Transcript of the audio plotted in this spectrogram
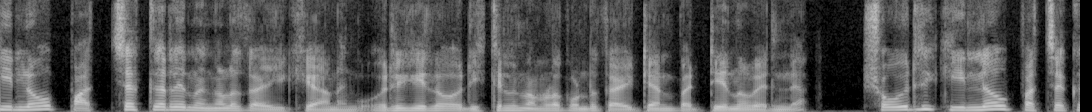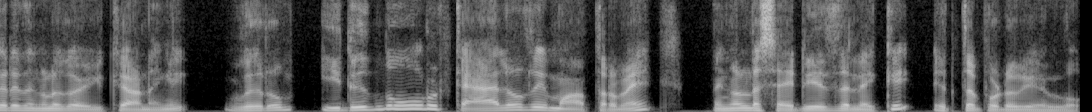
കിലോ പച്ചക്കറി നിങ്ങൾ കഴിക്കുകയാണെങ്കിൽ ഒരു കിലോ ഒരിക്കലും നമ്മളെ കൊണ്ട് കഴിക്കാൻ പറ്റിയെന്ന് വരില്ല. പക്ഷെ ഒരു കിലോ പച്ചക്കറി നിങ്ങൾ കഴിക്കുകയാണെങ്കിൽ വെറും ഇരുന്നൂറ് കാലോറി മാത്രമേ നിങ്ങളുടെ ശരീരത്തിലേക്ക് എത്തപ്പെടുകയുള്ളൂ.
